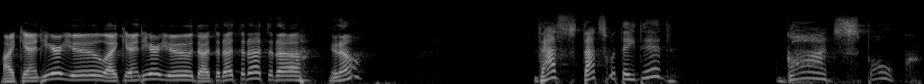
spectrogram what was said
I can't hear you, I can't hear you, da da da da da da da, you know? That's that's what they did. God spoke.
